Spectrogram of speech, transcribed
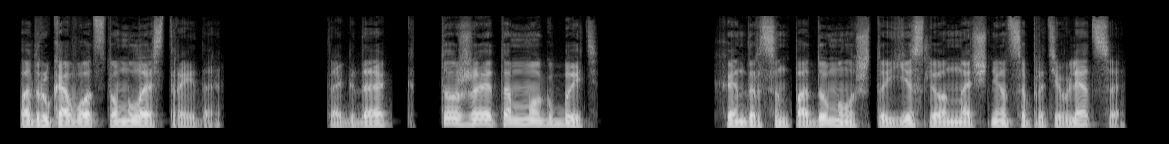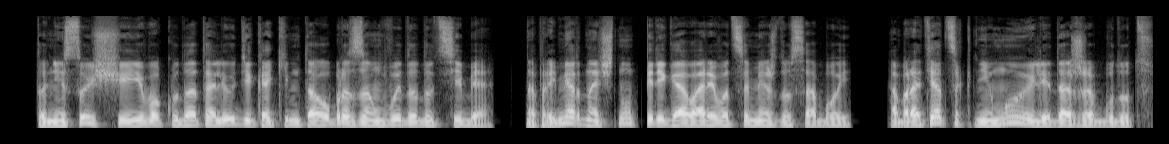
под руководством Лестрейда. Тогда кто же это мог быть? Хендерсон подумал, что если он начнет сопротивляться, то несущие его куда-то люди каким-то образом выдадут себя. Например, начнут переговариваться между собой, обратятся к нему или даже будут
